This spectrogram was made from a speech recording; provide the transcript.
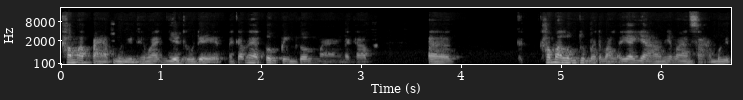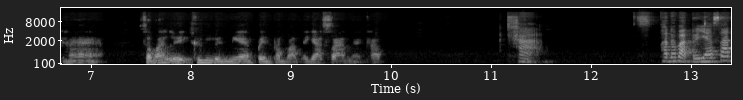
เข้ามาแปดหมื่นใช่ไหม year to date นะครับตั้งแต่ต้นปีต้นมานะครับเออเข้ามาลงทุนพันธบัตรระยะยาวเนี่ยประมาณสามหมื่นห้าสามารถเหลืออีกครึ่งหนึ่งเนี่ยเป็นพันธบัตรระยะสั้นนะครับ ค่ะ พันธบัตรระยะสั้น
